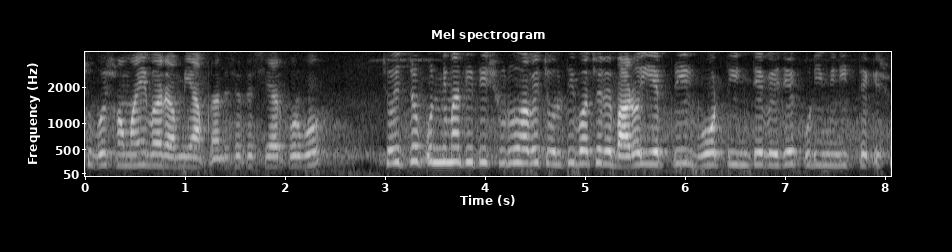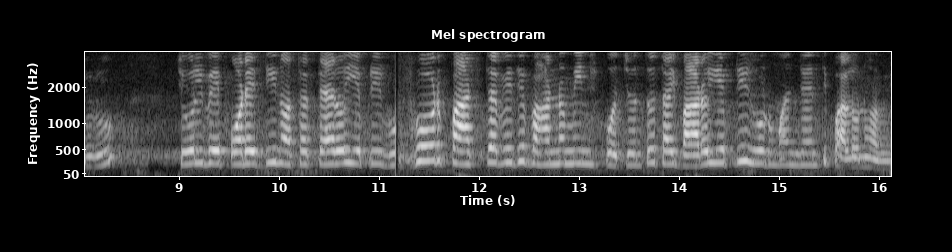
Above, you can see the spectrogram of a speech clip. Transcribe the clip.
শুভ সময় এবার আমি আপনাদের সাথে শেয়ার করব। চৈত্র পূর্ণিমা তিথি শুরু হবে চলতি বছরের বারোই এপ্রিল ভোর তিনটে বেজে কুড়ি মিনিট থেকে শুরু। চলবে পরের দিন, অর্থাৎ তেরোই এপ্রিল ভোর পাঁচটা বেজে বাহান্ন মিনিট পর্যন্ত, তাই বারোই এপ্রিল হনুমান জয়ন্তী পালন হবে।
